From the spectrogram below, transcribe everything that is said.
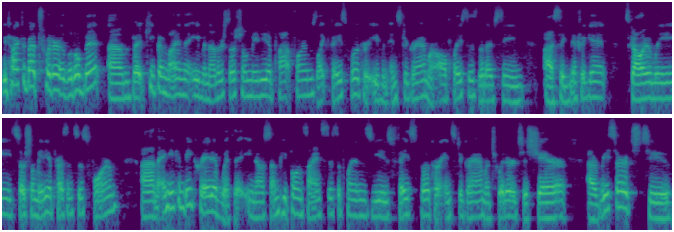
We talked about Twitter a little bit, um, but keep in mind that even other social media platforms like Facebook or even Instagram are all places that I've seen uh, significant scholarly social media presences form. Um, and you can be creative with it. You know, some people in science disciplines use Facebook or Instagram or Twitter to share uh, research to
